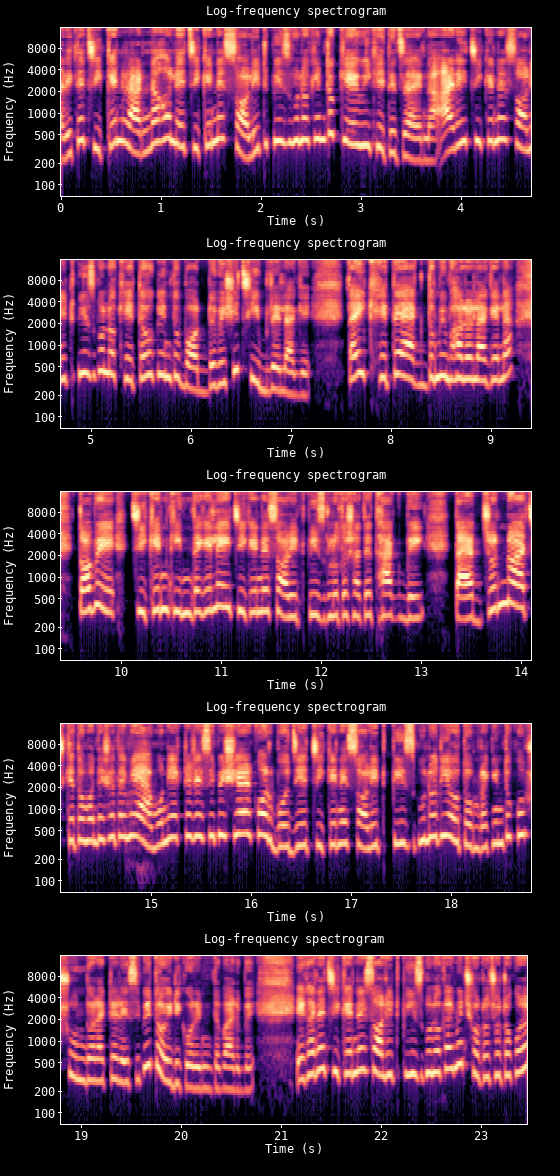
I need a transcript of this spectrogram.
বাড়িতে চিকেন রান্না হলে চিকেনের সলিড পিসগুলো কিন্তু কেউই খেতে চায় না। আর এই চিকেনের সলিড পিসগুলো খেতেও কিন্তু বড্ড বেশি ছিবড়ে লাগে। তাই খেতে একদমই ভালো লাগে না। তবে চিকেন কিনতে গেলে এই চিকেনের সলিড পিসগুলো তো সাথে থাকবেই। তার জন্য আজকে তোমাদের সাথে আমি এমনই একটা রেসিপি শেয়ার করব যে চিকেনের সলিড পিসগুলো দিয়েও তোমরা কিন্তু খুব সুন্দর একটা রেসিপি তৈরি করে নিতে পারবে। এখানে চিকেনের সলিড পিসগুলোকে আমি ছোট ছোট করে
